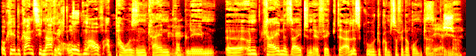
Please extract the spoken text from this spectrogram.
Okay, du kannst die Nachricht oben auch abpausen, kein Mhm. Problem. Äh, und keine Seiteneffekte. Alles gut, du kommst auch wieder runter. Sehr Prima. schön.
